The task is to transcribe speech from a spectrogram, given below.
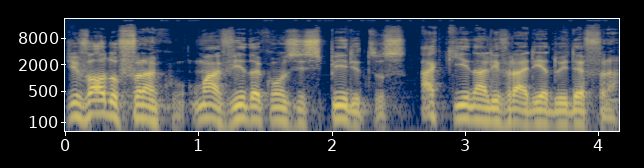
de Valdo Franco, Uma Vida com os Espíritos, aqui na livraria do Idefran.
